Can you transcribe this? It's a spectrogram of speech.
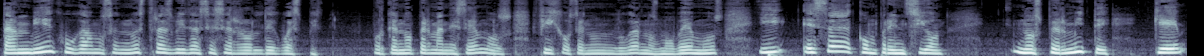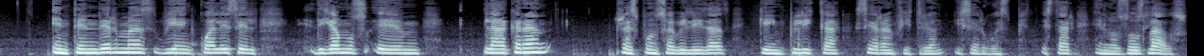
también jugamos en nuestras vidas ese rol de huésped, porque no permanecemos fijos en un lugar, nos movemos y esa comprensión nos permite que entender más bien cuál es el, digamos, em, la gran responsabilidad que implica ser anfitrión y ser huésped, estar en los dos lados.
